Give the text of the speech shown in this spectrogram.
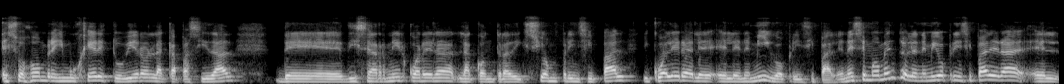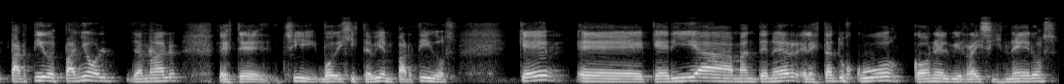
esos hombres y mujeres tuvieron la capacidad de discernir cuál era la contradicción principal y cuál era el, enemigo principal. En ese momento el enemigo principal era el partido español, llamarlo, este, sí, vos dijiste bien, partidos, que eh, quería mantener el status quo con el virrey Cisneros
